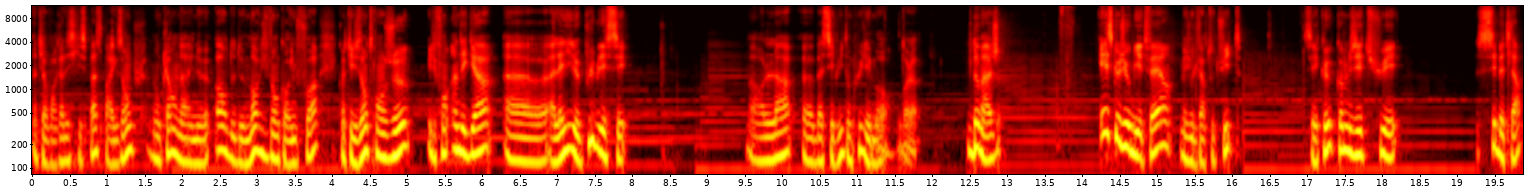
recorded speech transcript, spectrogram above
ah, tiens, on va regarder ce qui se passe par exemple. Donc là on a une horde de morts vivants encore une fois. Quand ils entrent en jeu, ils font un dégât euh, à l'allié le plus blessé. Alors là, euh, bah c'est lui, donc lui il est mort, voilà. Dommage. Et ce que j'ai oublié de faire, mais je vais le faire tout de suite, c'est que comme j'ai tué ces bêtes-là,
